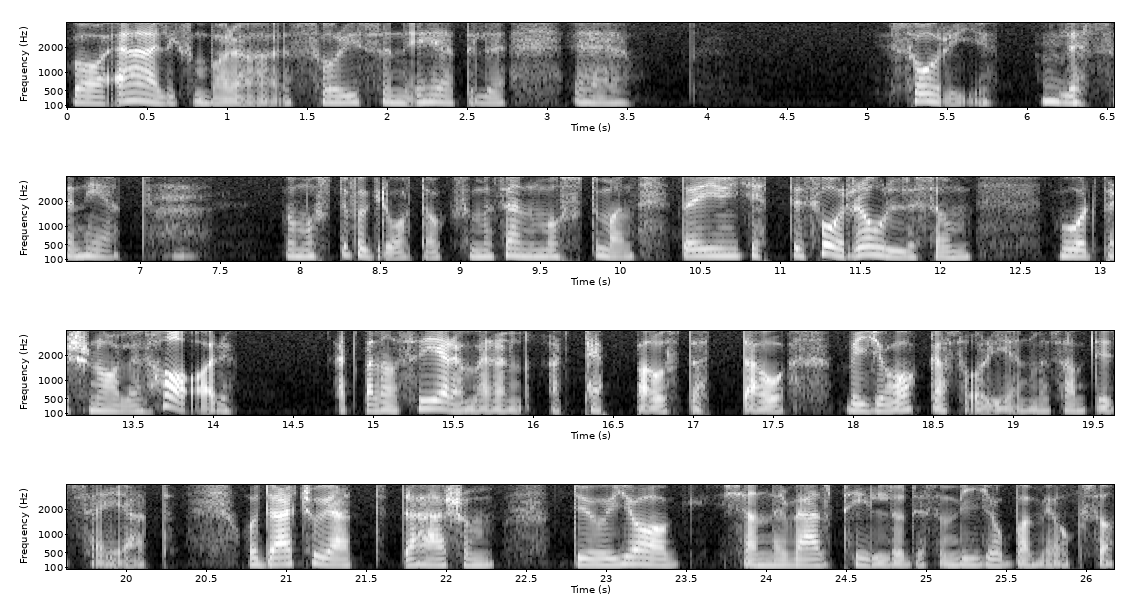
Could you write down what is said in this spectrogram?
Vad är liksom bara sorgsenhet eller eh, sorg? Mm. Ledsenhet. Man måste få gråta också, men sen måste man... Det är ju en jättesvår roll som vårdpersonalen har. Att balansera mellan att peppa och stötta och bejaka sorgen men samtidigt säga att... Och där tror jag att det här som du och jag känner väl till och det som vi jobbar med också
